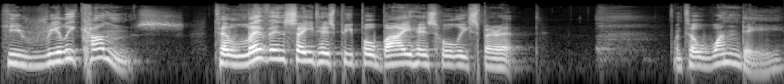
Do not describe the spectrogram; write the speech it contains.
he really comes to live inside his people by his Holy Spirit until one day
